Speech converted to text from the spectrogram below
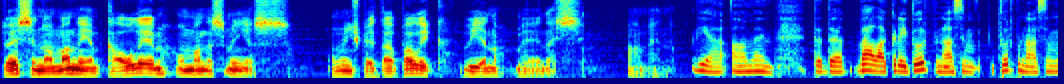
tu esi no maniem kauliem un manas miesas, un viņš pie tā palika vienu mēnesi. Amen. Jā, amen. Tad uh, vēlāk arī turpināsim, turpināsim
